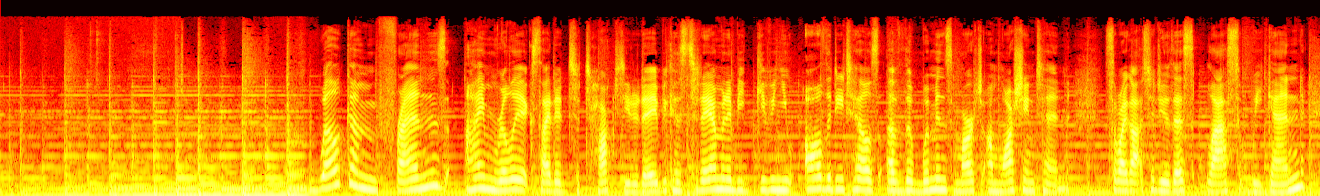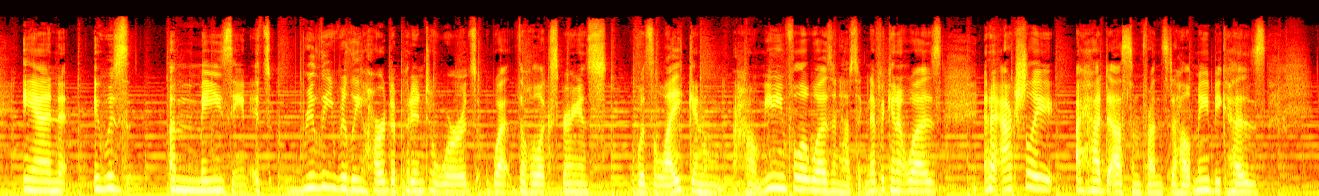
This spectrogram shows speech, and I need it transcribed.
Welcome, friends. I'm really excited to talk to you today because today I'm going to be giving you all the details of the Women's March on Washington. So, I got to do this last weekend and it was amazing. It's really, really hard to put into words what the whole experience was like and how meaningful it was and how significant it was. And I actually I had to ask some friends to help me because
